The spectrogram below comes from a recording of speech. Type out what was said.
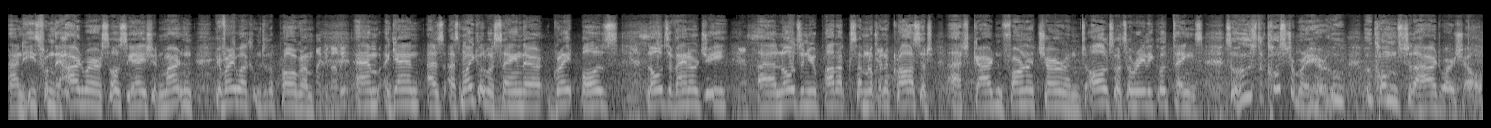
and he's from the Hardware Association. Martin, you're very welcome to the programme. Thank you, Bobby. Um, again, as, as Michael was saying there, great buzz, yes. loads of energy yes. uh, loads of new products. I'm looking across at, at garden furniture and all sorts of really good things. So, who's the customer here? Who who comes to the hardware show?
